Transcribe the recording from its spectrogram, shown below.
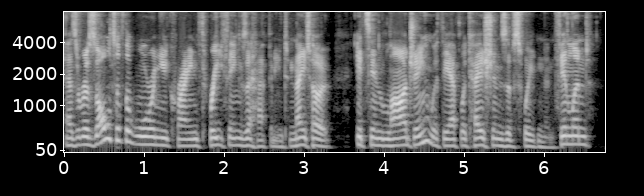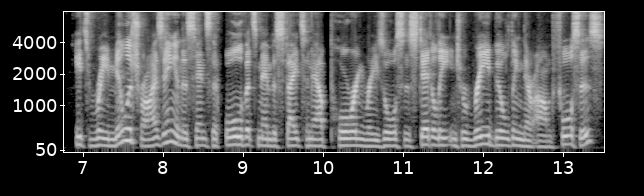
As a result of the war in Ukraine, three things are happening to NATO. It's enlarging with the applications of Sweden and Finland. It's remilitarizing in the sense that all of its member states are now pouring resources steadily into rebuilding their armed forces.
